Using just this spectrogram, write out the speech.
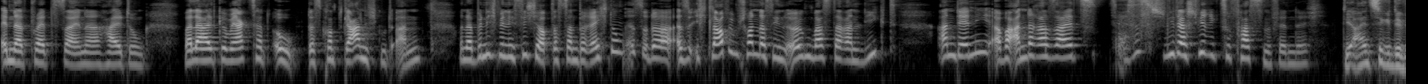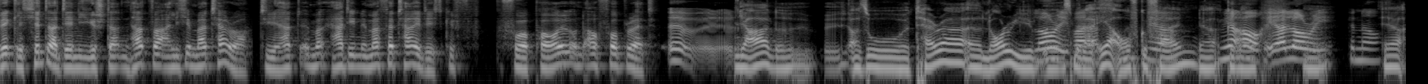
ändert Brad seine Haltung, weil er halt gemerkt hat, oh, das kommt gar nicht gut an. Und da bin ich mir nicht sicher, ob das dann Berechnung ist oder, also ich glaube ihm schon, dass ihm irgendwas daran liegt, an Danny, aber andererseits, es ist wieder schwierig zu fassen, finde ich. Die einzige, die wirklich hinter Danny gestanden hat, war eigentlich immer Terra. Die hat immer, hat ihn immer verteidigt. Vor Paul und auch vor Brad. Äh, ja, also Terra, äh, Laurie, Laurie ist mir da eher aufgefallen. Ja, ja mir genau. auch, eher Laurie genau. Ja,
